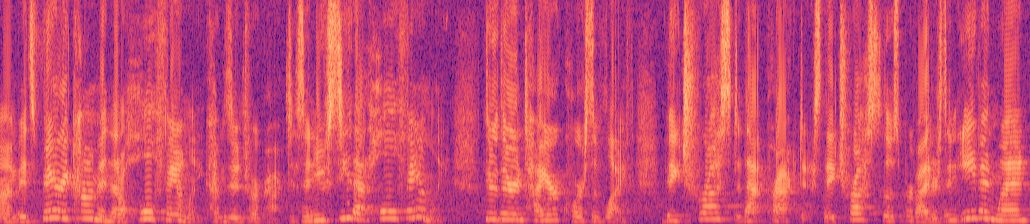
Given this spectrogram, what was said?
Um, it's very common that a whole family comes into a practice, and you see that whole family through their entire course of life. They trust that practice. They trust those providers. And even when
